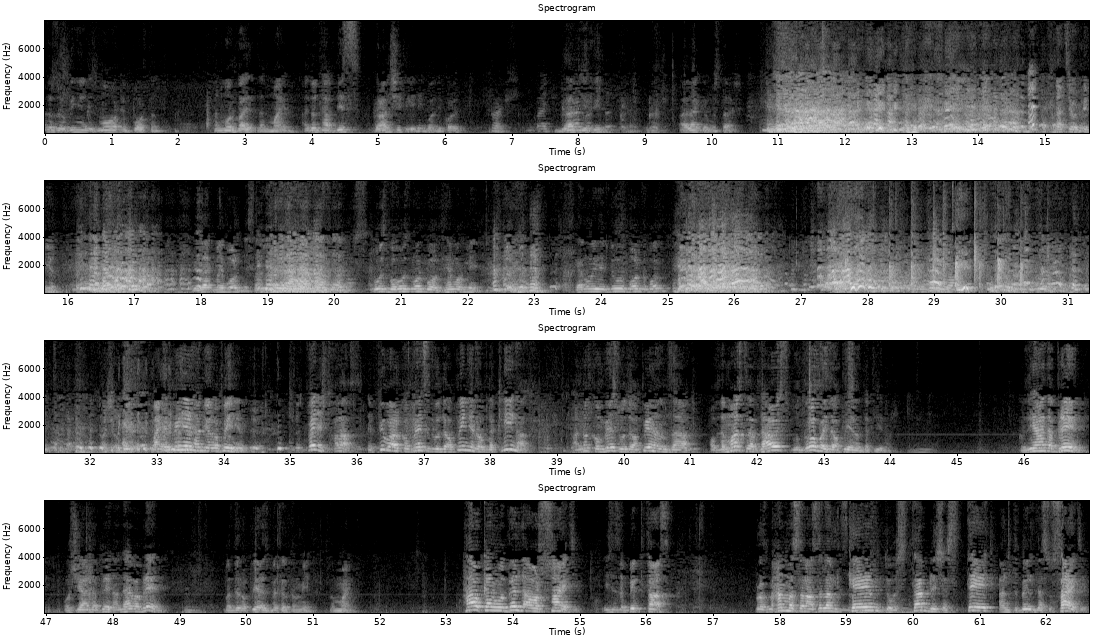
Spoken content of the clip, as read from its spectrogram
Others' opinion is more important and more valid than mine. I don't have this grungy feeling, what do you call it? Grudgy feeling. I like your mustache. That's your opinion. You like my boldness. who's, who's more bold, him or me? Can we do bold bold? my opinion and your opinion. Finished, خلاص. If people are convinced with the opinion of the cleaner and not convinced with the opinion of the, of the master of the house, we'll go by the opinion of the cleaner. Because he had a brain, or she had a brain, and they have a brain. But their opinion is better than me, than mine. How can we build our society? This is a big task. Prophet Muhammad sallallahu alaihi wasallam came to establish a state and to build a society.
